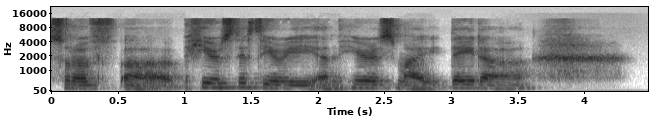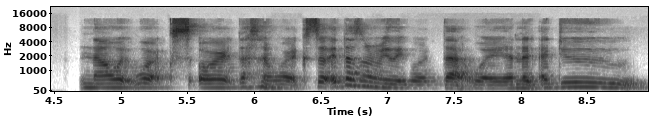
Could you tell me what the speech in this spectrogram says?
sort of uh, here's the theory and here's my data. Now it works or it doesn't work. So it doesn't really work that way. And i, I do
